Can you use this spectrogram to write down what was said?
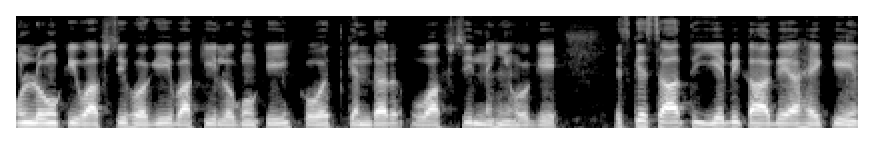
उन लोगों की वापसी होगी, बाकी लोगों की कोवैत के अंदर वापसी नहीं होगी। इसके साथ ये भी कहा गया है कि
